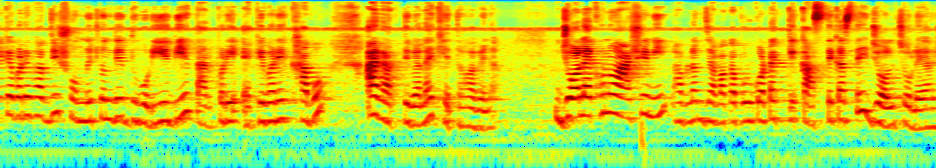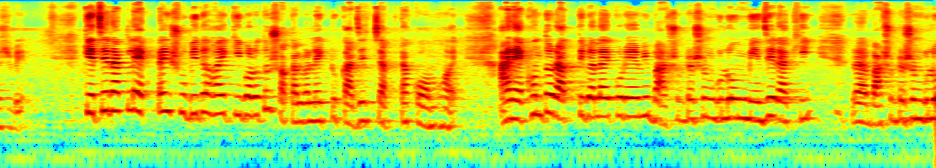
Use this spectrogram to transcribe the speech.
একেবারে ভাবছি সন্ধে টন্ধে ধরিয়ে দিয়ে তারপরে একেবারে খাব, আর রাত্রিবেলায় খেতে হবে না। জল এখনও আসেনি, ভাবলাম জামা কাপড় কটা কাচতে কাচতেই জল চলে আসবে। কেচে রাখলে একটাই সুবিধা হয় কি বলতো? সকালবেলা একটু কাজের চাপটা কম হয়। আর এখন তো রাত্রিবেলায় করে আমি বাসন টাসনগুলো মেজে রাখি। বাসন টাসনগুলো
